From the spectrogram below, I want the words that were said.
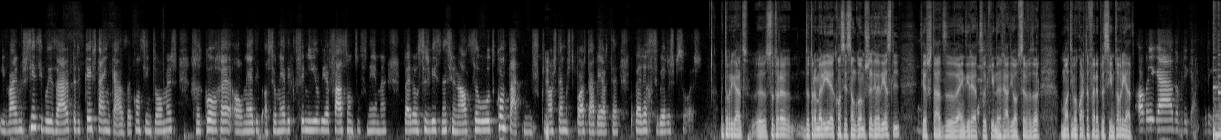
e vai nos sensibilizar para que quem está em casa com sintomas recorra ao médico, ao seu médico de família, faça um telefonema para o Serviço Nacional de Saúde, contacte-nos, que uhum. nós estamos de porta aberta para receber as pessoas. Muito obrigado. Uh, doutora, doutora Maria Conceição Gomes, agradeço-lhe ter estado em direto aqui na Rádio Observador. Uma ótima quarta-feira para si. Muito obrigado. Obrigado, obrigado. obrigado.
